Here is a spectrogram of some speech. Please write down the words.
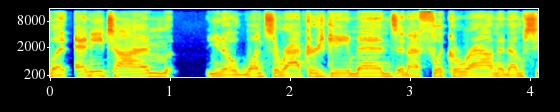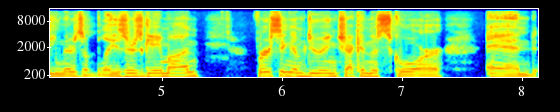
but anytime, you know, once the Raptors game ends and I flick around and I'm seeing there's a Blazers game on, first thing I'm doing, checking the score, and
